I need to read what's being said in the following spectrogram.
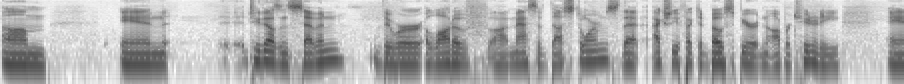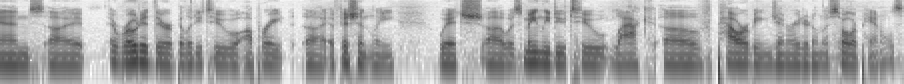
um, in 2007, there were a lot of uh, massive dust storms that actually affected both Spirit and Opportunity, and eroded their ability to operate efficiently which uh, was mainly due to lack of power being generated on the solar panels.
